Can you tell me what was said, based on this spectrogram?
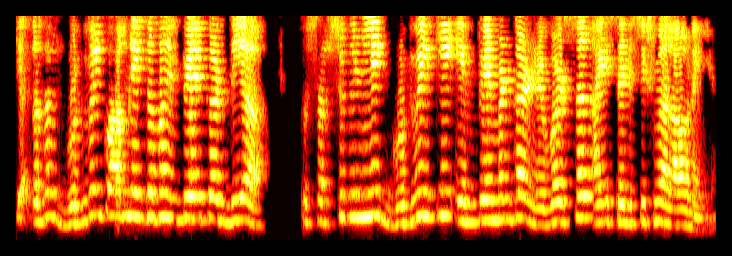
कि अगर गुडविल को आपने एक दफ़ा इम्पेयर कर दिया तो सब्सिक्वेंटली गुडविल की इम्पेयरमेंट का रिवर्सल आई स्टेटिस्टिक्स में अलाउ नहीं है।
